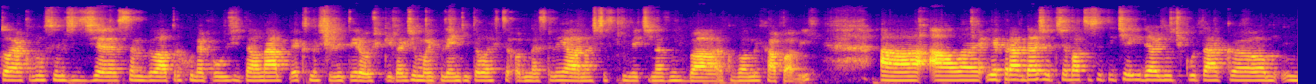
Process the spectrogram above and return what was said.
to jako musím říct, že jsem byla trochu nepoužitelná, jak jsme šili ty roušky, takže moji klienti to lehce odnesli, ale naštěstí většina z nich byla jako velmi chápavých. A, ale je pravda, že třeba co se týče jídelníčku, tak um,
